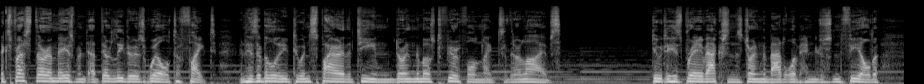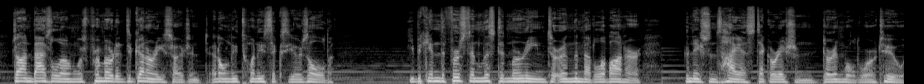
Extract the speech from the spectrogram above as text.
expressed their amazement at their leader's will to fight and his ability to inspire the team during the most fearful nights of their lives. Due to his brave actions during the Battle of Henderson Field, John Basilone was promoted to gunnery sergeant at only 26 years old. He became the first enlisted Marine to earn the Medal of Honor, the nation's highest decoration during World War II.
